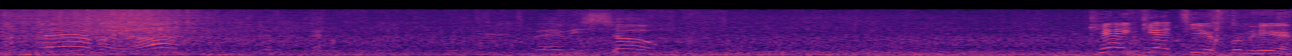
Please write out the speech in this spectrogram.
the family, huh? Maybe so. You from here.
